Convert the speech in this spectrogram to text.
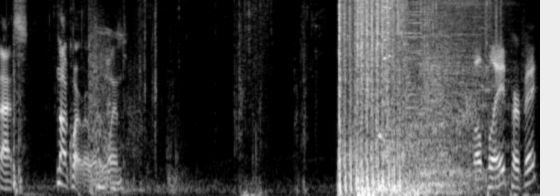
That's not quite where I wanted to land. Well played, perfect.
